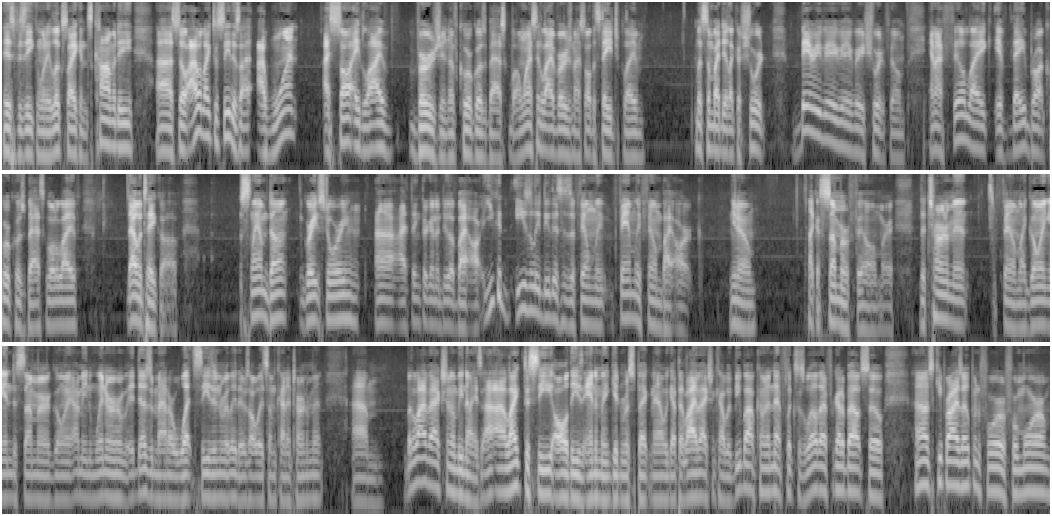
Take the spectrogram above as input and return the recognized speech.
his physique and what he looks like, and his comedy. Uh, so I would like to see this. I, I want. I saw a live version of Kuroko's basketball, and when I say live version, I saw the stage play but somebody did like a short, very, very, very, very short film. And I feel like if they brought Kuroko's basketball to life, that would take off. Slam Dunk, great story. Uh, I think they're going to do it by arc. You could easily do this as a family family film by arc, you know, like a summer film or the tournament film, like going into summer, going. I mean, winter. It doesn't matter what season really. There's always some kind of tournament. Um, but live action will be nice. I, I, like to see all these anime getting respect now. We got the live action Cowboy Bebop coming to Netflix as well that I forgot about. So uh, let's keep our eyes open for, for more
